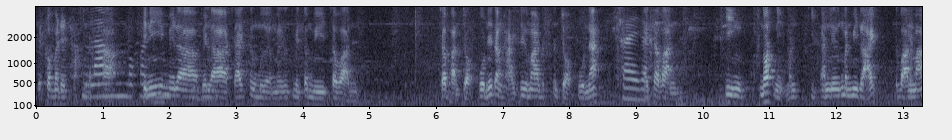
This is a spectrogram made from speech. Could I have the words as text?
แต่ก็ไม่ได้ถามเวลาราคามันบ่ค่อยทีนี้เวลาเวลาใช้เครื่องมือมันมันต้องมีสว่านสว่านเจาะปูนที่ต่างหากซื้อมาเป็นเจาะปูนนะ ใช่จ้ะไอ้สว่านจริงน็อตนี่มันอีกอันนึงมันมีหลายสว่านไม้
